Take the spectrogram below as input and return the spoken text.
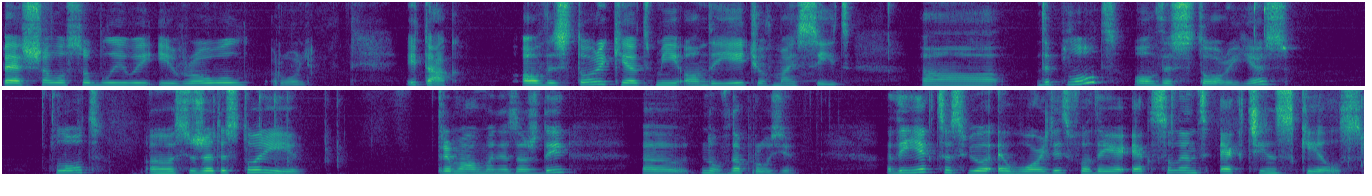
special, особливий і role, роль. І так, of the story kept me on the edge of my seat. Uh, the plot of the story, yes? Plot, uh, сюжет історії тримав мене завжди uh, ну, в напрузі. The actors were awarded for their excellent acting skills.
